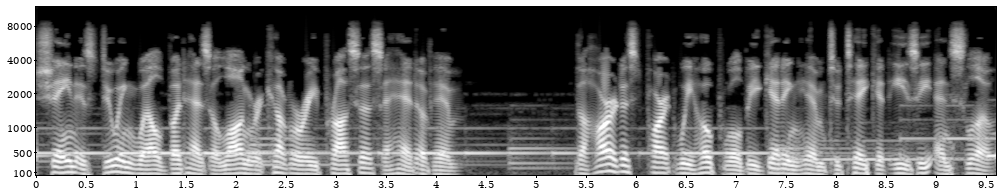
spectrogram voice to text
Shane is doing well but has a long recovery process ahead of him. The hardest part we hope will be getting him to take it easy and slow.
